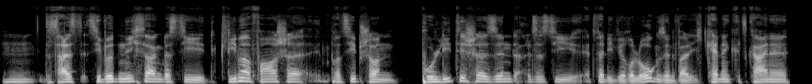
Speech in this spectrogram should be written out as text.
Hm. Das heißt, Sie würden nicht sagen, dass die Klimaforscher im Prinzip schon politischer sind, als es die etwa die Virologen sind, weil ich kenne jetzt keine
